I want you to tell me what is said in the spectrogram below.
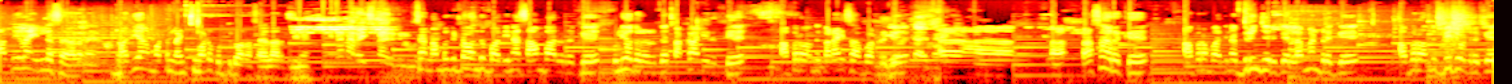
அதெல்லாம் இல்லை சார் அதெல்லாம் மதியானம் மட்டும் லஞ்ச் மட்டும் கொடுத்துட்டு வரோம் சார் எல்லாருக்குமே. சார் நம்ம கிட்ட வந்து பாத்தீங்கன்னா சாம்பார் இருக்கு புளியோதரை இருக்கு தக்காளி இருக்கு அப்புறம் வந்து கடாய் சாப்பாடு இருக்கு ரசம் இருக்கு அப்புறம் பாத்தீங்கன்னா பிரிஞ்சு இருக்கு லெமன் இருக்கு அப்புறம் வந்து பீட்ரூட் இருக்கு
